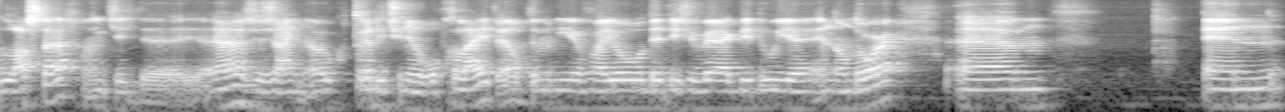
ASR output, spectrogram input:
lastig, want je, ja, ze zijn ook traditioneel opgeleid hè, op de manier van joh, dit is je werk, dit doe je en dan door. Um, en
